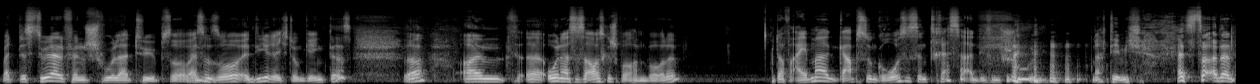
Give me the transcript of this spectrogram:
was bist du denn für ein schwuler Typ? So, weißt du, mhm. so in die Richtung ging das. So. Und äh, ohne dass es ausgesprochen wurde. Und auf einmal gab es so ein großes Interesse an diesen Schuhen. nachdem ich. dann,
